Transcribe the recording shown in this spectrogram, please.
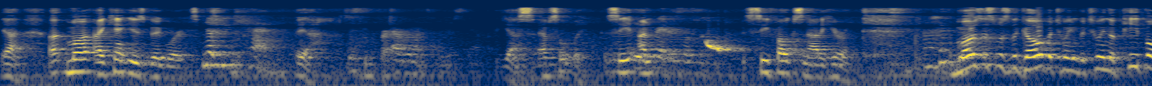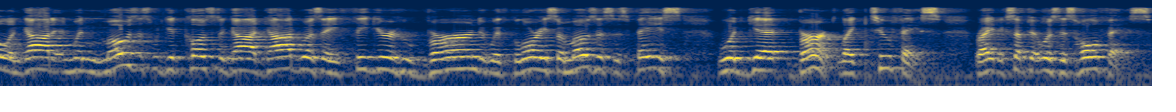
yeah, uh, I can't use big words. No, you can. Yeah. Just for everyone to understand. Yes, absolutely. See, I'm, see, folks, not a hero. Moses was the go-between between the people and God, and when Moses would get close to God, God was a figure who burned with glory. So Moses' face would get burnt like Two-Face, right? Except it was his whole face.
